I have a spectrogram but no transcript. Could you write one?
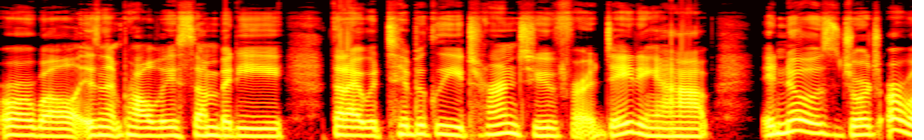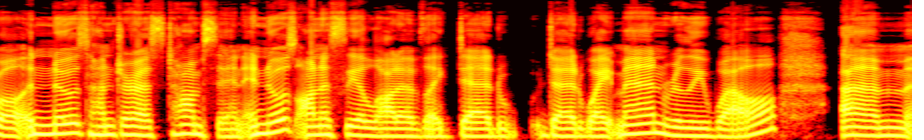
who? Orwell isn't probably somebody that I would typically turn to for a dating app it knows George Orwell. It knows Hunter S. Thompson. It knows honestly a lot of like dead dead white men really well. Um,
